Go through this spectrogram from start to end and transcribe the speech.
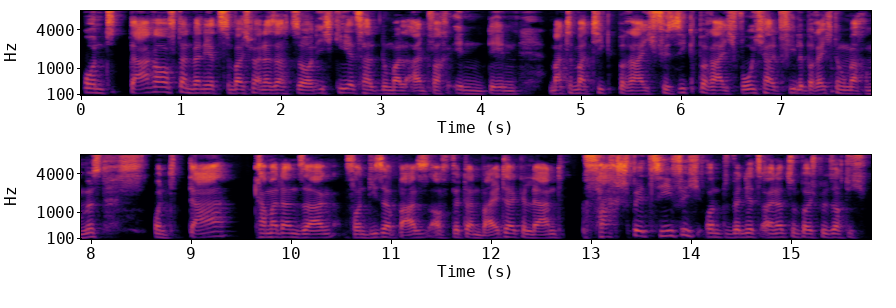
Und darauf dann, wenn jetzt zum Beispiel einer sagt, so, und ich gehe jetzt halt nun mal einfach in den Mathematikbereich, Physikbereich, wo ich halt viele Berechnungen machen muss. Und da kann man dann sagen, von dieser Basis auf wird dann weiter gelernt, fachspezifisch. Und wenn jetzt einer zum Beispiel sagt, ich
